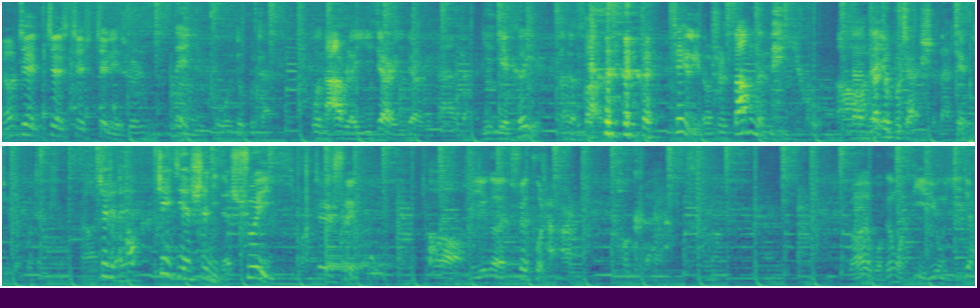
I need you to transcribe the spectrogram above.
然后这这这这里是内衣裤，我就不展示，我拿出来一件一件给大家展，也也可以，那就算了。这里头是脏的内衣裤啊那那就不展示，那这个绝对不展示。然后这是哎，这件是你的睡衣吗？这是睡裤，哦，是一个睡裤衩儿，好可爱啊！主要我跟我弟用一件，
